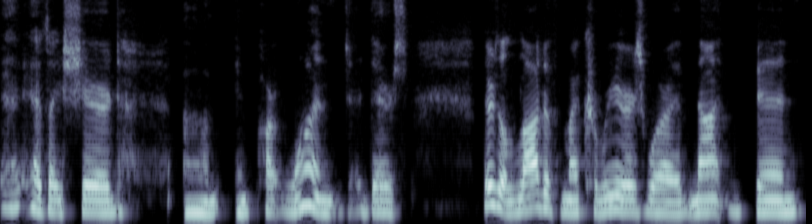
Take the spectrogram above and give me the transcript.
as I shared um, in part one, there's there's a lot of my careers where I've not been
